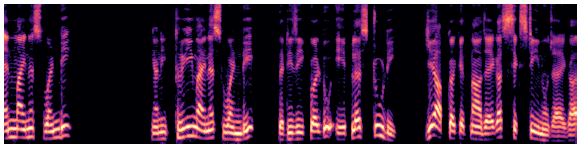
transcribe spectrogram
n minus one d यानी three minus one d that is equal to a plus two d ये आपका कितना आ जाएगा? सिक्सटीन हो जाएगा।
